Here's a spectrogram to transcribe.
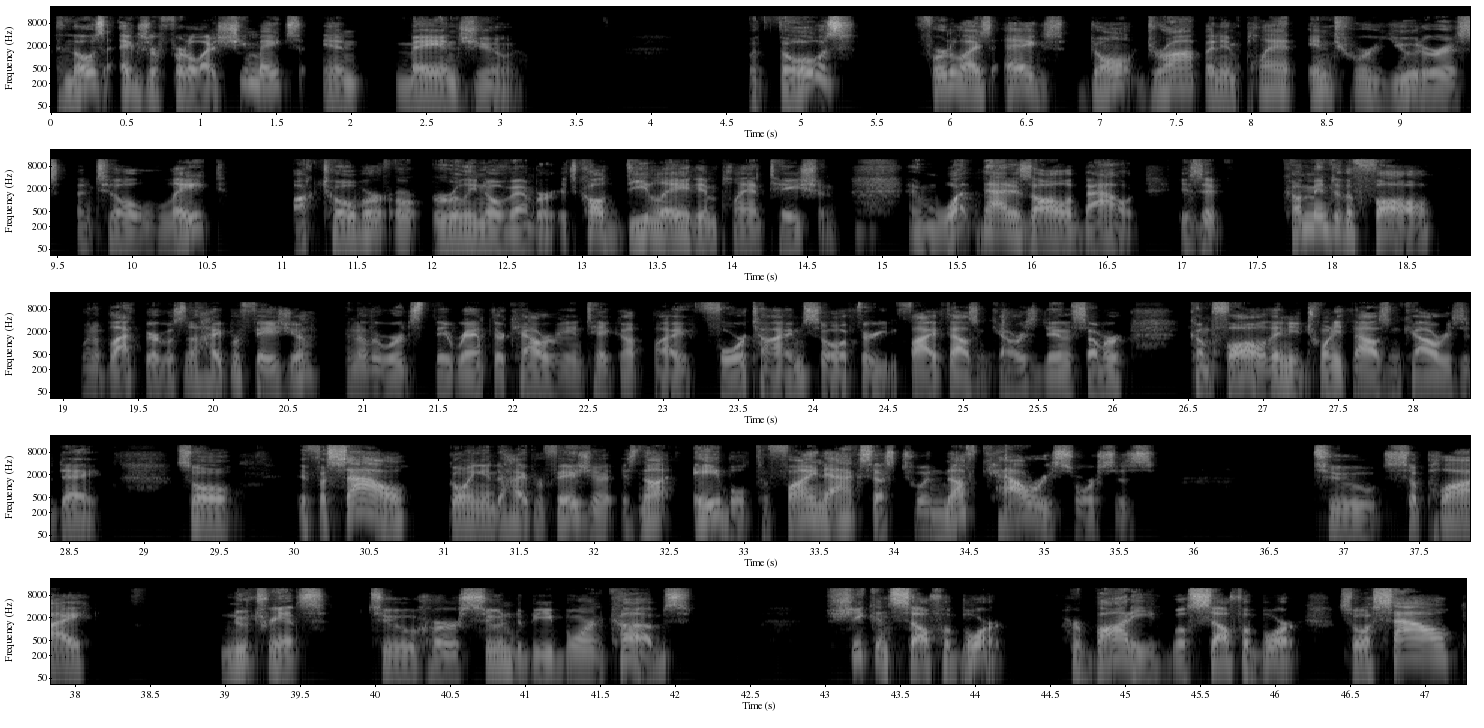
and those eggs are fertilized. She mates in May and June. But those fertilized eggs don't drop and implant into her uterus until late October or early November. It's called delayed implantation. And what that is all about is it come into the fall when a black bear goes into hyperphagia. In other words, they ramp their calorie intake up by four times. So if they're eating 5,000 calories a day in the summer, come fall, they need 20,000 calories a day. So if a sow going into hyperphagia is not able to find access to enough calorie sources to supply nutrients to her soon to be born cubs, she can self abort. Her body will self abort. So, a sow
